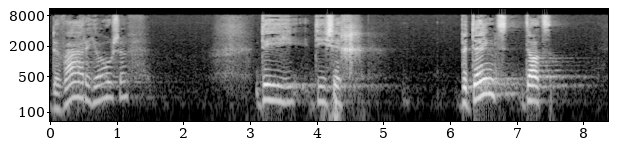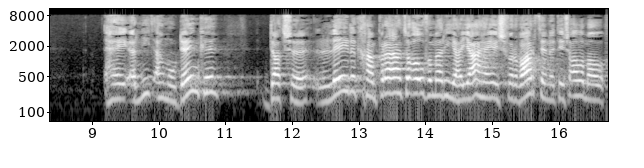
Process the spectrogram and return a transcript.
De ware Jozef, die, die zich bedenkt dat hij er niet aan moet denken dat ze lelijk gaan praten over Maria. Ja, hij is verward en het is allemaal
